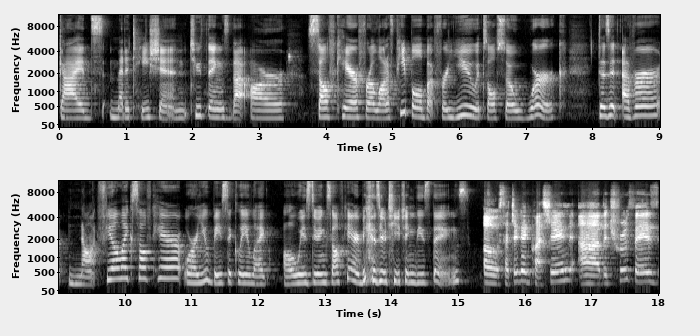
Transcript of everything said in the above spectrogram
guides meditation, two things that are self care for a lot of people, but for you, it's also work. Does it ever not feel like self care, or are you basically like always doing self care because you're teaching these things? Oh, such a good question. Uh, the truth is,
